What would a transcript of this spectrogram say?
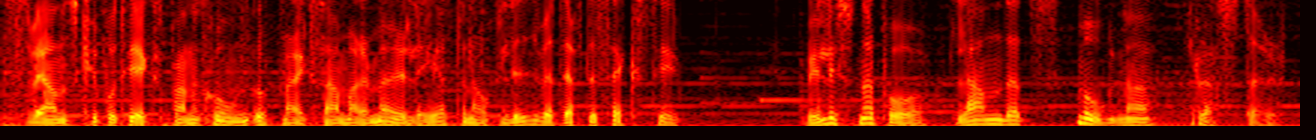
Svensk hypotekspension uppmärksammar möjligheterna och livet efter 60. Vi lyssnar på landets mogna röster.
